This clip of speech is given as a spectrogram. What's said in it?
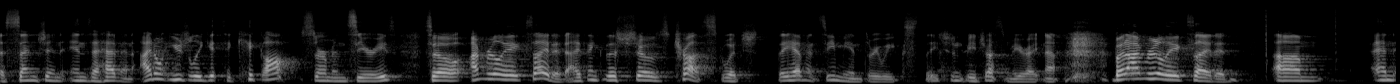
ascension into heaven. I don't usually get to kick off sermon series, so I'm really excited. I think this shows trust, which they haven't seen me in three weeks. They shouldn't be trusting me right now. But I'm really excited. Um, and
